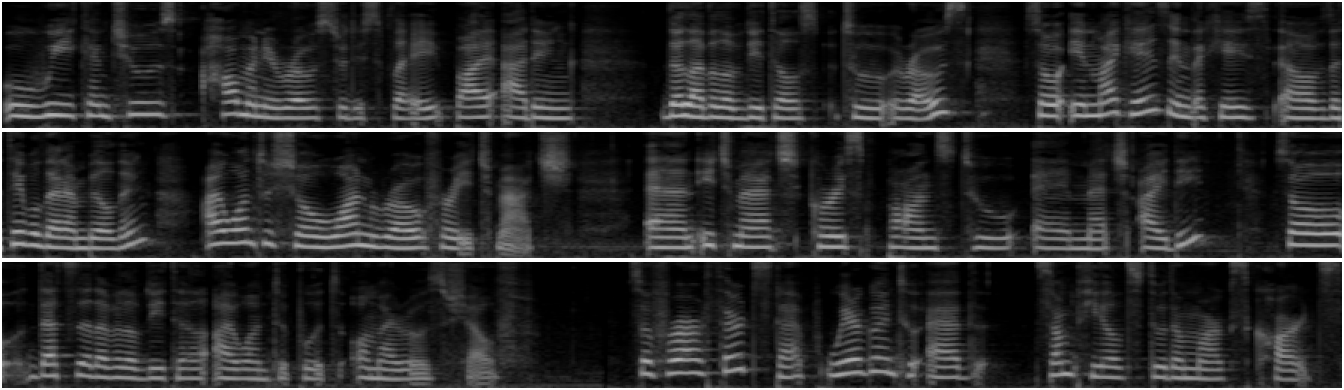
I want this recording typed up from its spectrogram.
we can choose how many rows to display by adding the level of details to rows. So in my case, in the case of the table that I'm building, I want to show one row for each match and each match corresponds to a match ID. So that's the level of detail I want to put on my rows shelf. So for our third step, we are going to add some fields to the marks cards.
